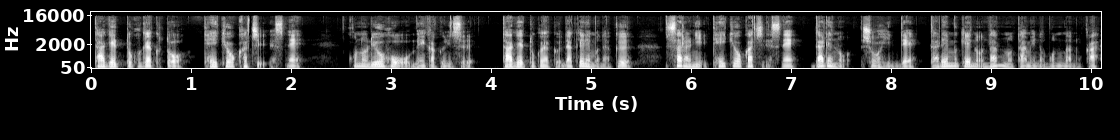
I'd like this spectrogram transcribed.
ターゲット顧客と提供価値ですね。この両方を明確にする。ターゲット顧客だけでもなく、さらに提供価値ですね。誰の商品で誰向けの何のためのものなのか、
